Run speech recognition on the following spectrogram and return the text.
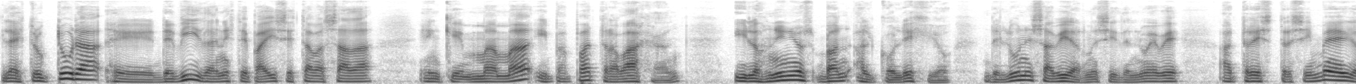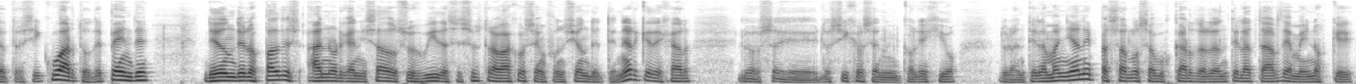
la estructura eh, de vida en este país está basada en que mamá y papá trabajan y los niños van al colegio de lunes a viernes y de 9 a 3, 3 y medio, 3 y cuarto, depende de donde los padres han organizado sus vidas y sus trabajos en función de tener que dejar los, eh, los hijos en el colegio durante la mañana y pasarlos a buscar durante la tarde, a menos que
